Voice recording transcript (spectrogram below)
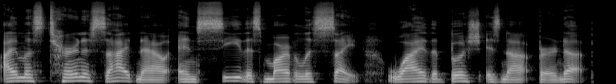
I must turn aside now and see this marvelous sight, why the bush is not burned up.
